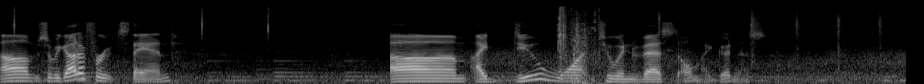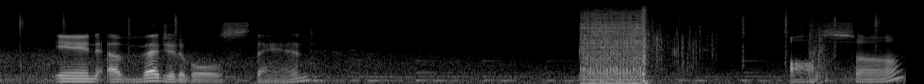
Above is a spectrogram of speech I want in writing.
Um, so we got a fruit stand. Um, I do want to invest, oh my goodness in a vegetable stand. Awesome.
